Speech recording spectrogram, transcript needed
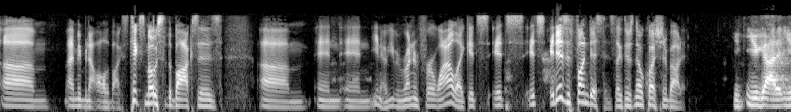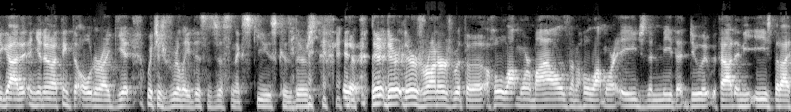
Um, maybe not all the boxes. Ticks most of the boxes. Um, and and you know you've been running for a while. Like it's it's it's it is a fun distance. Like there's no question about it. You, you got it. You got it. And you know, I think the older I get, which is really this is just an excuse because there's you know there, there there's runners with a, a, whole lot more miles and a whole lot more age than me that do it without any ease. But I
